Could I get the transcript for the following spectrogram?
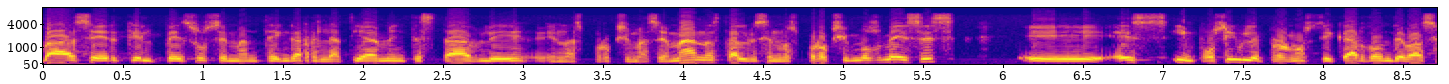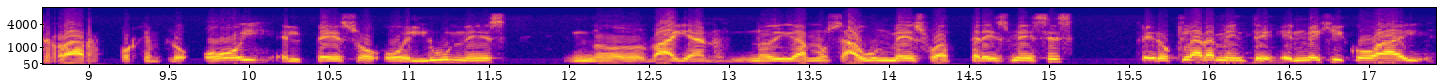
va a hacer que el peso se mantenga relativamente estable en las próximas semanas, tal vez en los próximos meses. Eh, es imposible pronosticar dónde va a cerrar, por ejemplo, hoy el peso o el lunes, no vayan, no digamos a un mes o a tres meses, pero claramente en México hay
